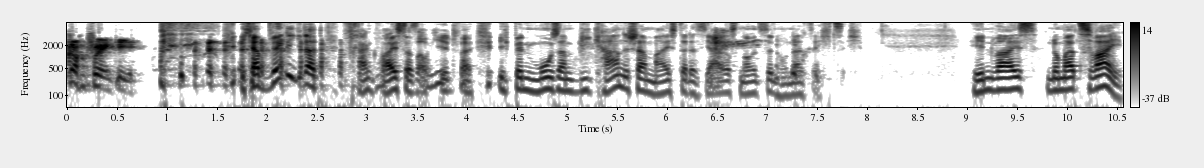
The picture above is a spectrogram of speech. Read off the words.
Komm, Frankie. Ich habe wirklich gedacht, Frank weiß das auf jeden Fall. Ich bin mosambikanischer Meister des Jahres 1960. Hinweis Nummer zwei.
